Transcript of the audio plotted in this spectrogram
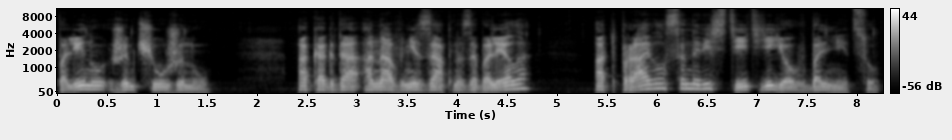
Полину Жемчужину. А когда она внезапно заболела, отправился навестить ее в больницу.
